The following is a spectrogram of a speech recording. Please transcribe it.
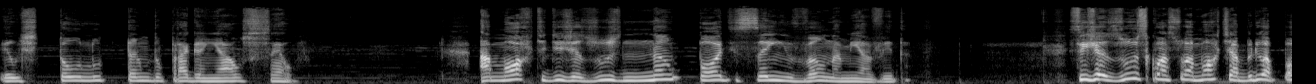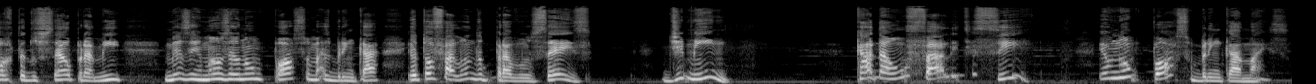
eu estou lutando para ganhar o céu. A morte de Jesus não pode ser em vão na minha vida. Se Jesus, com a sua morte, abriu a porta do céu para mim, meus irmãos, eu não posso mais brincar. Eu estou falando para vocês de mim. Cada um fale de si. Eu não posso brincar mais.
